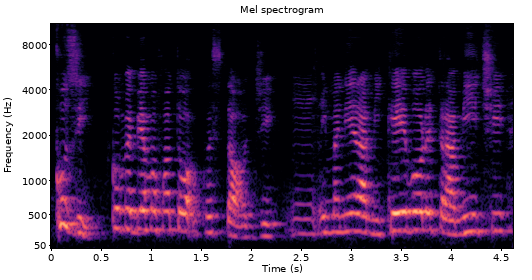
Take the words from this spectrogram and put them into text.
così come abbiamo fatto quest'oggi, mm, in maniera amichevole, tra amici,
